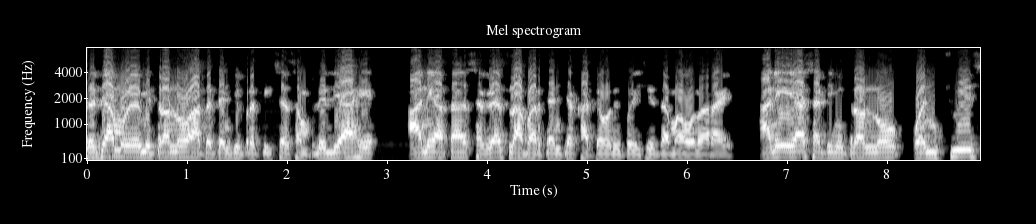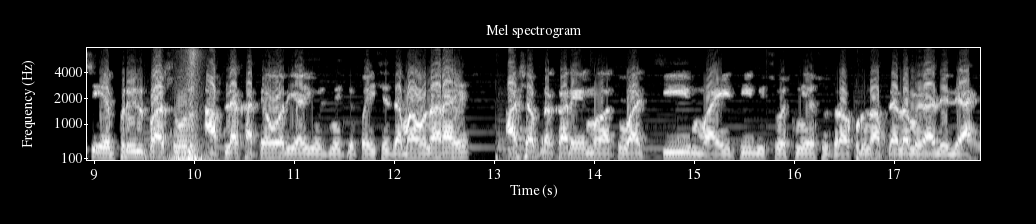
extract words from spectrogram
तर त्यामुळे मित्रांनो आता त्यांची प्रतीक्षा संपलेली आहे आणि आता सगळ्याच लाभार्थ्यांच्या खात्यावर पैसे जमा होणार आहे आणि यासाठी मित्रांनो पंचवीस एप्रिलपासून आपल्या खात्यावर या योजनेचे पैसे जमा होणार आहे. अशा प्रकारे महत्वाची माहिती विश्वसनीय सूत्राकडून आपल्याला मिळालेली आहे.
